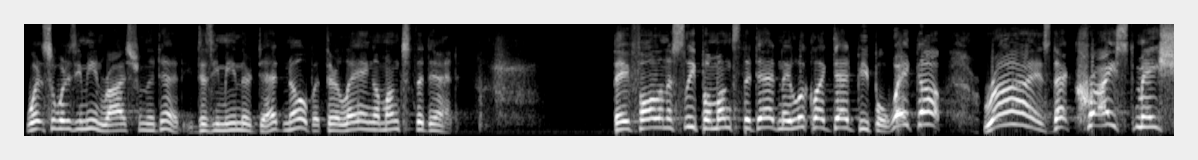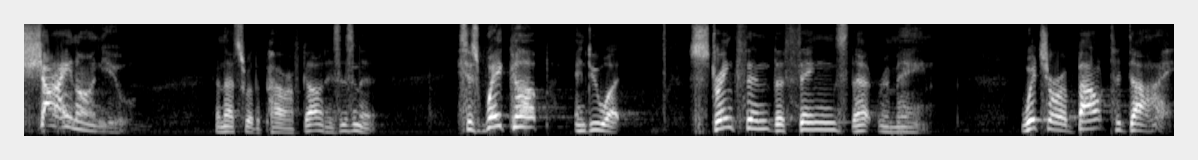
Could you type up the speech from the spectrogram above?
What, so, what does he mean, rise from the dead? Does he mean they're dead? No, but they're laying amongst the dead. They've fallen asleep amongst the dead and they look like dead people. Wake up, rise, that Christ may shine on you. And that's where the power of God is, isn't it? He says, Wake up and do what? Strengthen the things that remain, which are about to die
